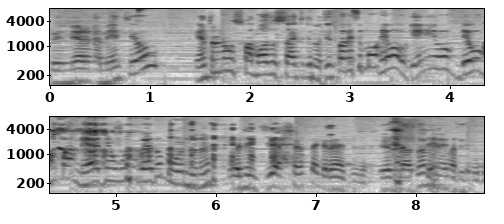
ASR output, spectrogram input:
primeiramente, eu entro nos famosos sites de notícias pra ver se morreu alguém ou deu alguma merda em algum lugar do mundo, né? Hoje em dia a chance é grande, né? Exatamente.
